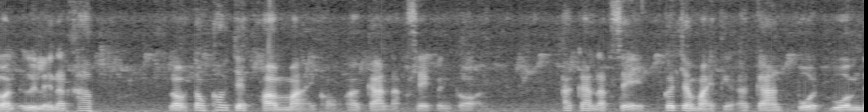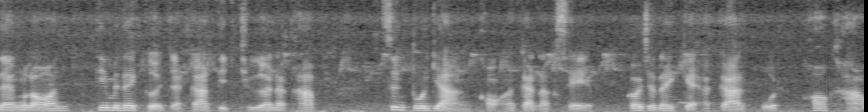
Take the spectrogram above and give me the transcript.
ก่อนอื่นเลยนะครับ เราต้องเข้าใจความหมายของอาการอักเสบกันก่อน อาการอักเสบก็จะหมายถึงอาการปวดบวมแดงร้อนที่ไม่ได้เกิดจากการติดเชื้อนะครับ ซึ่งตัวอย่างของอาการอักเสบก็จะได้แก่อาการปวดข้อเข่า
